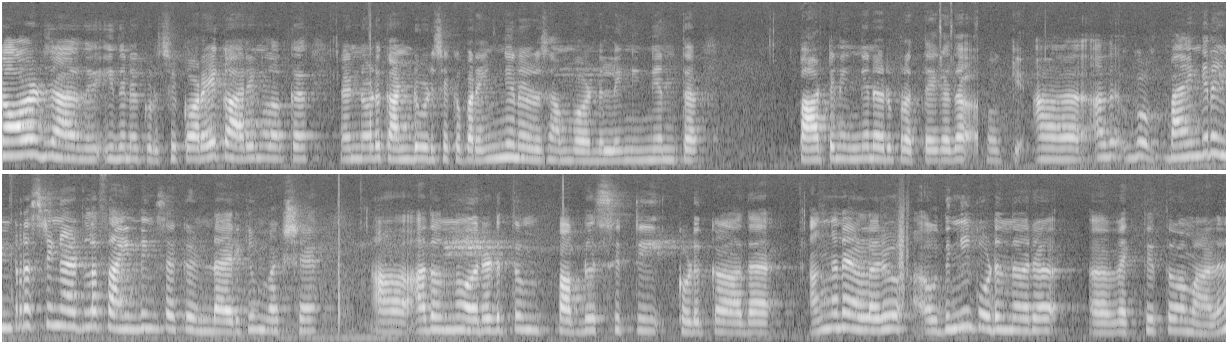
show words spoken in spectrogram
നോളജ് ആണ് ഇതിനെക്കുറിച്ച്. കുറേ കാര്യങ്ങളൊക്കെ എന്നോട് കണ്ടുപിടിച്ചൊക്കെ പറയും. ഇങ്ങനെ ഒരു സംഭവം ഉണ്ട്. അല്ലെങ്കിൽ ഇങ്ങനത്തെ പാട്ടിന് ഇങ്ങനെ ഒരു പ്രത്യേകത. ഓക്കെ. അത് ഭയങ്കര ഇൻട്രസ്റ്റിംഗ് ആയിട്ടുള്ള ഫൈൻഡിങ്സ് ഒക്കെ ഉണ്ടായിരിക്കും. പക്ഷേ അതൊന്നും ഒരിടത്തും പബ്ലിസിറ്റി കൊടുക്കാതെ അങ്ങനെയുള്ളൊരു ഒതുങ്ങിക്കൂടുന്ന ഒരു വ്യക്തിത്വമാണ്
